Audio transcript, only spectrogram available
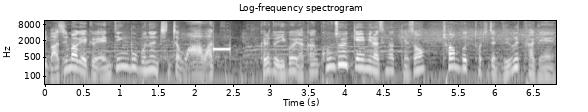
이 마지막에 그 엔딩 부분은 진짜 와 완. 그래도 이걸 약간 콘솔 게임이라 생각해서 처음부터 진짜 느긋하게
